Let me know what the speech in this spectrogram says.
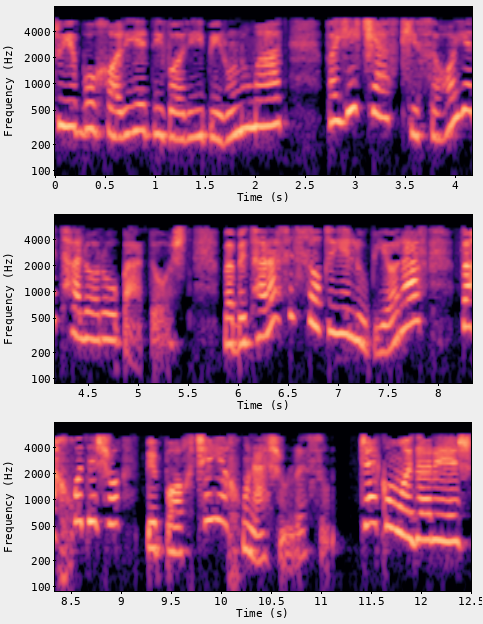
توی بخاری دیواری بیرون اومد و یکی از کیسه های طلا رو برداشت و به طرف ساقه لوبیا رفت و خودش رو به باغچه خونشون رسوند. جک و مادرش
